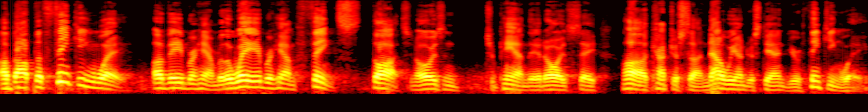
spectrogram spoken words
about the thinking way of Abraham, or the way Abraham thinks, thoughts. And always in Japan, they'd always say, Ah, Contra-san, now we understand your thinking way.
